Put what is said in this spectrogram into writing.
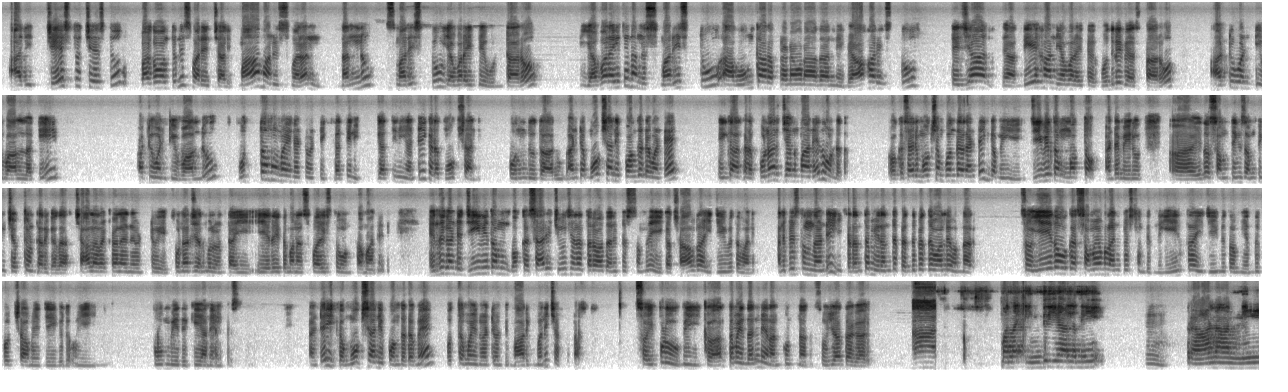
అది చేస్తూ చేస్తూ భగవంతుని స్మరించాలి. మా మనుస్మరన్ నన్ను స్మరిస్తూ ఎవరైతే ఉంటారో ఎవరైతే నన్ను స్మరిస్తూ ఆ ఓంకార ప్రణవనాదాన్ని వ్యవహరిస్తూ తెజ దేహాన్ని ఎవరైతే వదిలివేస్తారో అటువంటి వాళ్ళకి అటువంటి వాళ్ళు ఉత్తమమైనటువంటి గతిని గతిని అంటే ఇక్కడ మోక్షాన్ని పొందుతారు. అంటే మోక్షాన్ని పొందడం అంటే ఇక అక్కడ పునర్జన్మ అనేది ఉండదు. ఒకసారి మోక్షం పొందారంటే ఇంకా మీ జీవితం మొత్తం అంటే మీరు ఏదో సంథింగ్ సంథింగ్ చెప్తుంటారు కదా చాలా రకాలైనటువంటి పునర్జన్మలు ఉంటాయి ఏదైతే మనం స్మరిస్తూ ఉంటాం అనేది. ఎందుకంటే జీవితం ఒక్కసారి చూసిన తర్వాత అనిపిస్తుంది ఇక చాలా ఈ జీవితం అని. అనిపిస్తుందండి ఇక్కడంతా మీరంతా పెద్ద పెద్ద వాళ్ళే ఉన్నారు. సో ఏదో ఒక సమయంలో అనిపిస్తుంటుంది ఏంటో ఈ జీవితం ఎందుకు వచ్చాము ఈ జీవితం ఈ భూమి మీదకి అని అనిపిస్తుంది. అంటే ఇక మోక్షాన్ని పొందడమే ఉత్తమైనటువంటి మార్గం అని చెప్పటం సో ఇప్పుడు మీకు అర్థమైందని నేను అనుకుంటున్నాను. సుజాత గారు. మన ఇంద్రియాలని ప్రాణాన్ని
